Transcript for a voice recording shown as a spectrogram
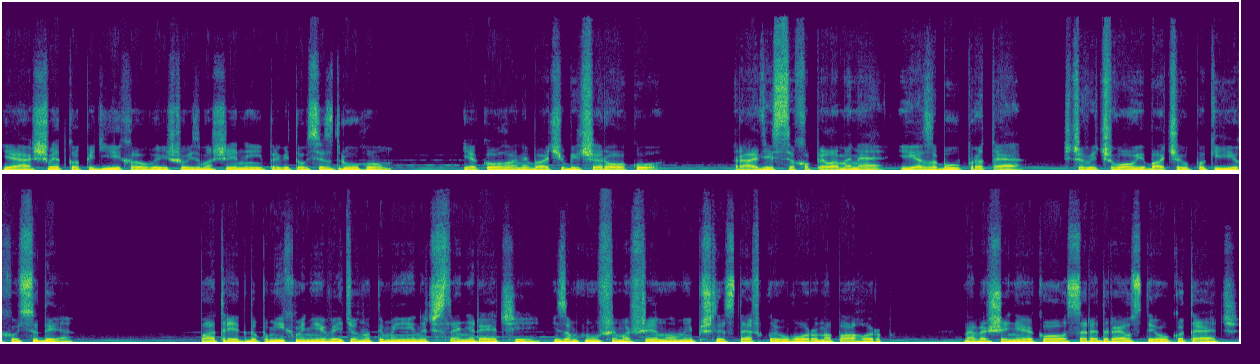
Я швидко під'їхав, вийшов із машини і привітався з другом, якого не бачу більше року. Радість охопила мене, і я забув про те, що відчував і бачив, поки їхав сюди. Патрік допоміг мені витягнути мої нечисленні речі, і, замкнувши машину, ми пішли стежкою вгору на пагорб, на вершині якого серед дерев стояв котедж.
